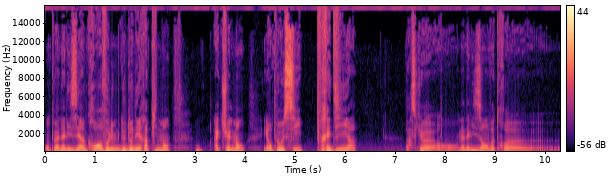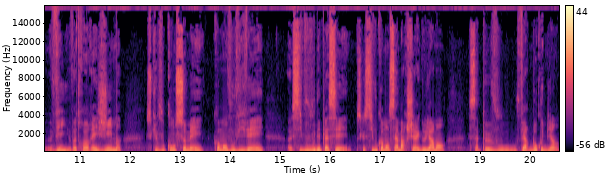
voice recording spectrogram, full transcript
on peut analyser un grand volume de données rapidement actuellement, et on peut aussi prédire, parce que en analysant votre euh, vie, votre régime, ce que vous consommez, comment vous vivez, euh, si vous vous déplacez, parce que si vous commencez à marcher régulièrement, ça peut vous faire beaucoup de bien.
